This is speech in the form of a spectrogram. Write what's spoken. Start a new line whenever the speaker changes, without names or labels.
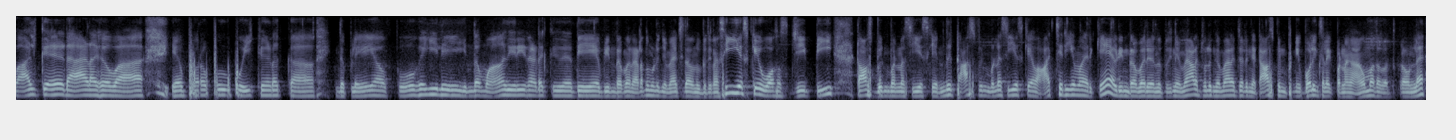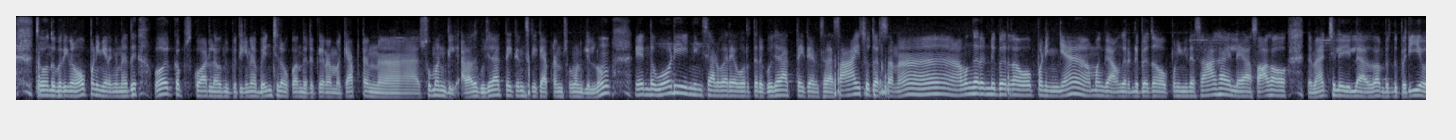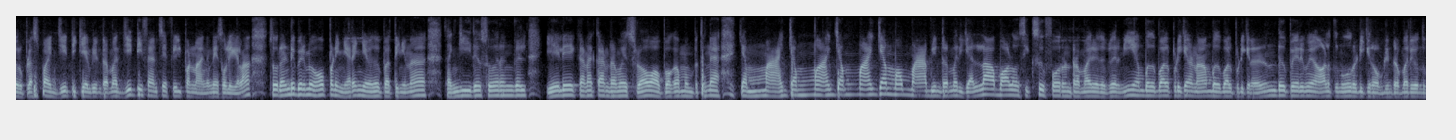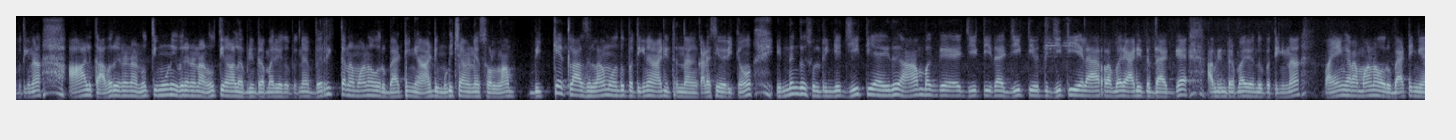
வாழ்க்கை நாடகமா? என் பிறப்பு பொய் கிடக்கா? இந்த பிளே ஆஃப் போகையிலே இந்த மாதிரி நடக்குதே அப்படின்ற மாதிரி நடந்து முடிஞ்ச மேட்ச் தான் வந்து பார்த்தீங்கன்னா CSK versus GT toss win பண்ண சிஎஸ்கே வந்து டாஸ் வின் பண்ண சிஎஸ்கே ஆச்சரியமா இருக்கே அப்படின்ற மாதிரி வந்து பார்த்தீங்கன்னா மேலே சொல்லுங்க மேலே சொல்லுங்க. டாஸ் வின் பண்ணி போலிங் செலக்ட் பண்ணாங்க அகமதாபாத் கிரௌண்டில் ஸோ வந்து பார்த்தீங்கன்னா ஓப்பனிங் இறங்குனது வேர்ல்ட் கப் ஸ்குவாடில் வந்து பார்த்தீங்கன்னா பெஞ்சில் உட்காந்துருக்கு நம்ம கேப்டன் சுமன் கில். அதாவது குஜராத் டைட்டன்ஸ்க்கு கேப்டன் சுமன் கில்லும் இந்த ஓடி இன்னிங்ஸ் ஆடுவார் ஒருத்தர் குஜராத் டைட்டன்ஸில் சாய் சுதர்சனா? அவங்க ரெண்டு பேர் தான் ஓப்பனிங்க ஆமாங்க அவங்க ரெண்டு பேர் தான் ஓப்பனிங் இந்த சாகா இல்லையா? சாகா இந்த மேட்ச்லேயே இல்லை. அதுதான் வந்து பெரிய ஒரு ப்ளஸ் பாயிண்ட் ஜிடிக்கு அப்படின்ற மாதிரி ஜிடி ஃபேன்ஸே ஃபீல் பண்ணாங்கன்னே சொல்லிக்கலாம். ஸோ ரெண்டு பேருமே ஓப்பனிங் இறங்கி வந்து பார்த்தீங்கன்னா சங்கீத சுரங்கள் ஏழே கணக்கான்ற மாதிரி ஸ்லோவாக போகாமல் பார்த்தீங்கன்னா எம்மா எம்மா எம்மா எம்மம்மா அப்படின்ற மாதிரி எல்லா பாலும் சிக்ஸு ஃபோர்ன்ற மாதிரி வந்து பேர் நீ ஐம்பது பால் பிடிக்கிற நான் ஐம்பது பால் பிடிக்கிற ரெண்டு பேருமே ஆளுக்கு நூறு அடிக்கிறோம் அப்படின்ற மாதிரி வந்து பார்த்தீங்கன்னா ஆளுக்கு அவர் என்னன்னா நூற்றி மூணு இவர் என்னன்னா நூற்றி நாலு அப்படின்ற மாதிரி வந்து பார்த்தீங்கன்னா வெறித்தனமான ஒரு பேட்டிங் ஆடி முடிச்சாங்கன்னே சொல்லலாம். விக்கெட் லாஸ் இல்லாமல் வந்து பார்த்தீங்கன்னா ஆடிட்டு இருந்தாங்க கடைசி வரைக்கும். என்னங்க சொல்கிறீங்க ஜிடி இது ஆம்பங்க ஜிடி தான். ஜிடி வந்து ஜிடிஏல ஆடுற மாதிரி ஆடிட்டு இருந்தாங்க அப்படின்ற மாதிரி வந்து பார்த்தீங்கன்னா பயங்கரமான ஒரு பேட்டிங்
